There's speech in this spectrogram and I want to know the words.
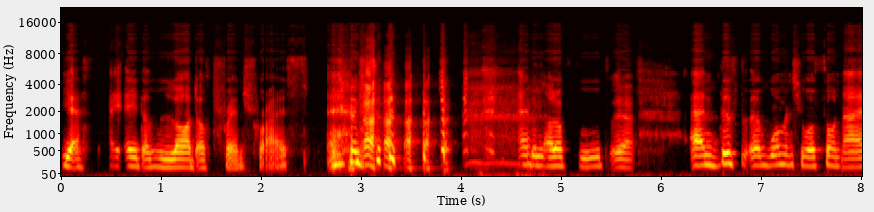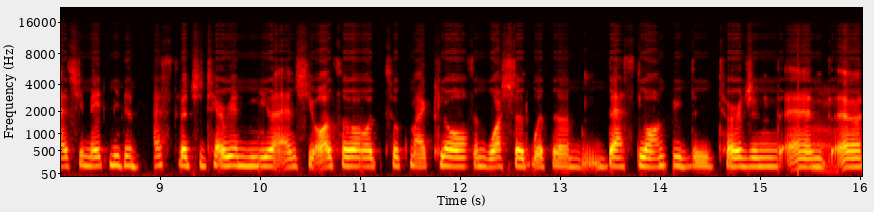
yes, I ate a lot of French fries and, and a lot of food. Yeah, and this uh, woman, she was so nice. She made me the best vegetarian meal, and she also took my clothes and washed it with the best laundry detergent. And oh. uh,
